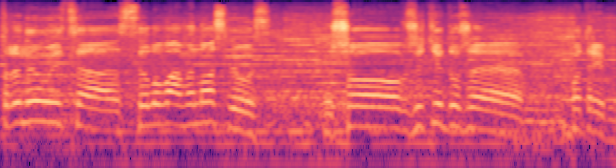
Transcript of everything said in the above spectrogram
тренується силова виносливість, що в житті дуже потрібно.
